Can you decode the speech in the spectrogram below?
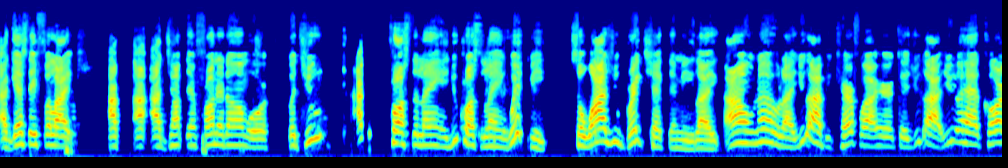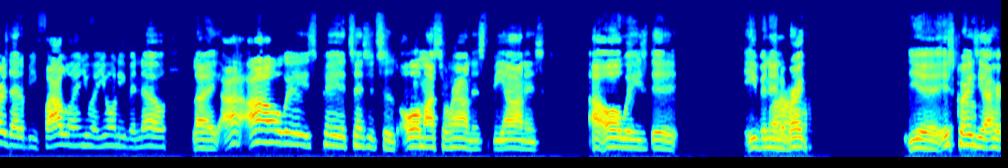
I guess they feel like I, I, I jumped in front of them, or but you, I crossed the lane, you cross the lane with me. So why is you brake checking me? Like I don't know. Like you gotta be careful out here because you got you have cars that'll be following you and you don't even know. Like I, I always pay attention to all my surroundings. To be honest, I always did, even wow. in the break. Yeah, it's crazy out here.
